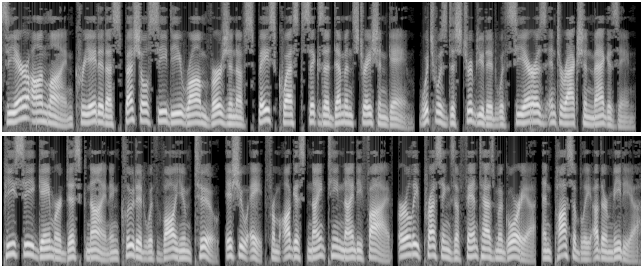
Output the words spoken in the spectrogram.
Sierra Online created a special CD-ROM version of Space Quest 6 a demonstration game, which was distributed with Sierra's Interaction magazine, PC Gamer Disc 9 included with Volume 2, Issue 8 from August 1995, early pressings of Phantasmagoria, and possibly other media.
